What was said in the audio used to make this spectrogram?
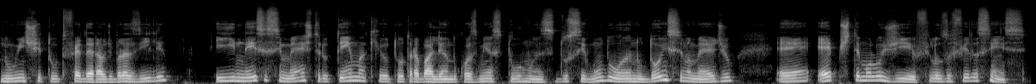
no Instituto Federal de Brasília e nesse semestre o tema que eu estou trabalhando com as minhas turmas do segundo ano do ensino médio é epistemologia, filosofia da ciência.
